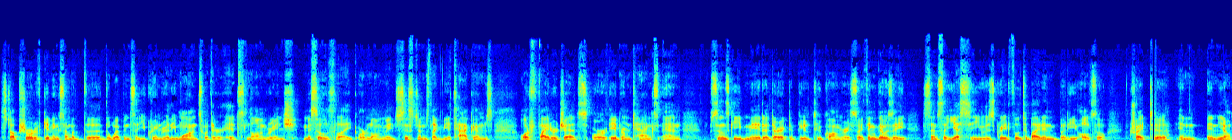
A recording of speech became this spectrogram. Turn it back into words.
stopped short of giving some of the, the weapons that Ukraine really wants, whether it's long range missiles like or long range systems like the ATACMS or fighter jets or Abram tanks. And Zelensky made a direct appeal to Congress. So I think there was a sense that yes, he was grateful to Biden, but he also tried to, in in you know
